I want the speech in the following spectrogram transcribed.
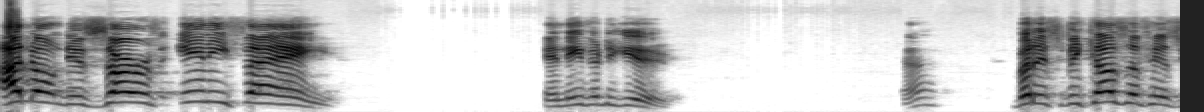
I don't deserve anything. And neither do you. But it's because of His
